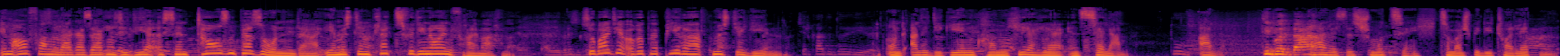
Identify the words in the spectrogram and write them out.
Im Auffanglager sagen sie dir, es sind tausend Personen da. Ihr müsst den Platz für die Neuen freimachen. Sobald ihr eure Papiere habt, müsst ihr gehen. Und alle, die gehen, kommen hierher ins Selam. Alle. Alles ist schmutzig, zum Beispiel die Toiletten.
